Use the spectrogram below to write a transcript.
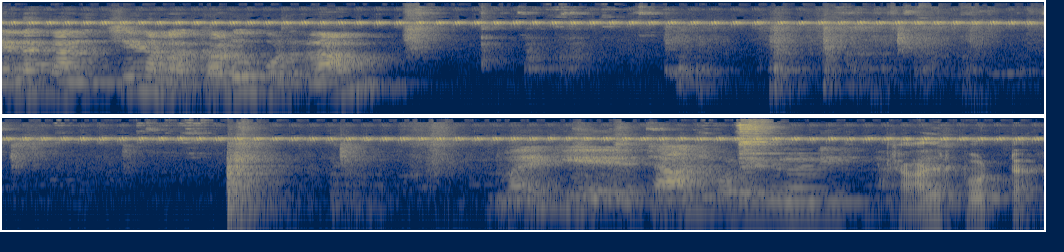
எண்ணெய் காஞ்சிச்சு. நம்ம கடுகு போட்டுக்கலாம். மைக்கு சார்ஜ் போட்டு சார்ஜர் போட்டேன்.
